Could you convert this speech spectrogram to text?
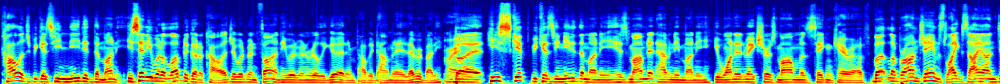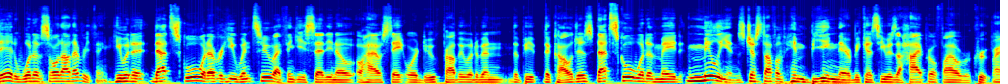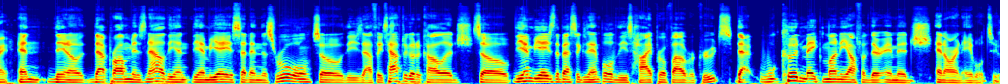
college because he needed the money. He said he would have loved to go to college. It would have been fun. He would have been really good and probably dominated everybody. Right. But he skipped because he needed the money. His mom didn't have any money. He wanted to make sure his mom was taken care of. But LeBron James, like Zion did, would have sold out everything. He would have that school, whatever he went to. I think he said, you know, Ohio State or Duke probably would have been the pe- the colleges. That school would have made millions just off of him being there because he was a high profile recruit. Right. And you know that problem is now the N- the NBA is set in this rule, so these athletes have to go to college. So the NBA is the best example of these high profile recruits that w- could make money off of their image and aren't able to.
